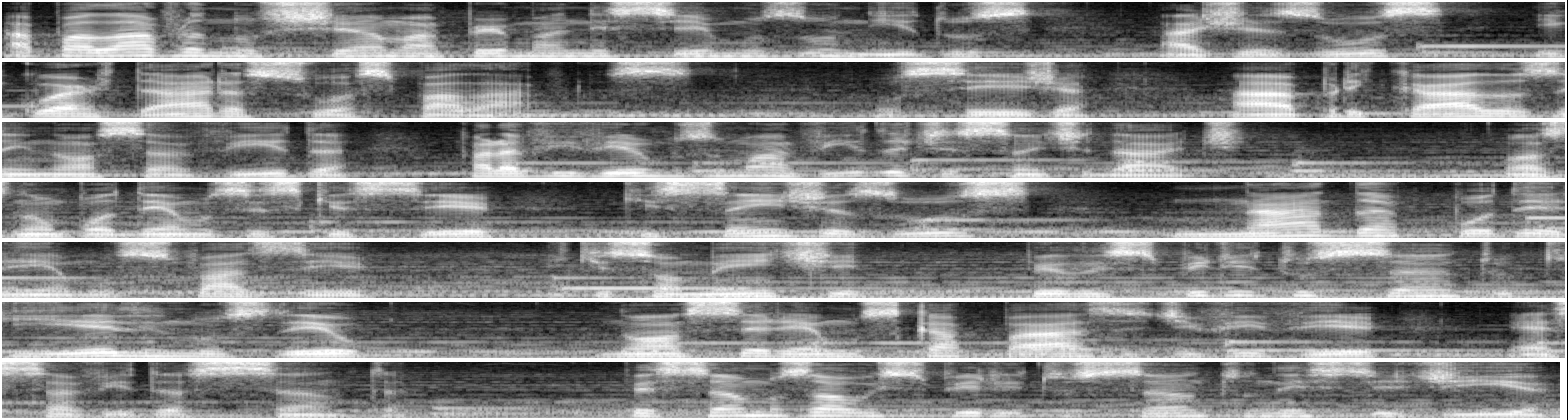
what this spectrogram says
a palavra nos chama a permanecermos unidos a Jesus e guardar as suas palavras, ou seja, a aplicá-las em nossa vida para vivermos uma vida de santidade. Nós não podemos esquecer que sem Jesus nada poderemos fazer e que somente pelo Espírito Santo que Ele nos deu, nós seremos capazes de viver essa vida santa. Peçamos ao Espírito Santo neste dia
